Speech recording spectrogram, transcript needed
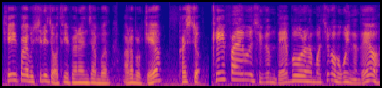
K5 시리즈 어떻게 변했는지 한번 알아볼게요. 가시죠. K5 지금 내부를 한번 찍어보고 있는데요.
